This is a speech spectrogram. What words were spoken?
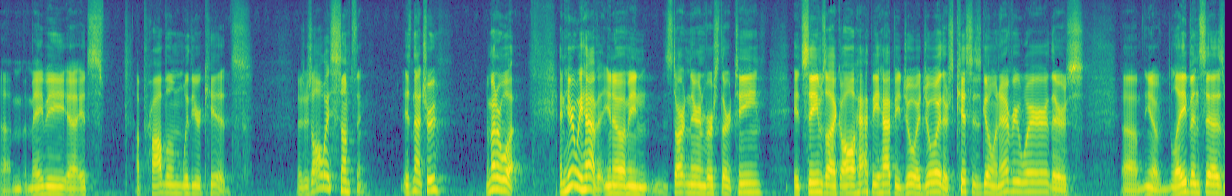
Uh, maybe uh, it's a problem with your kids. There's always something. Isn't that true? No matter what. And here we have it. You know, I mean, starting there in verse 13, it seems like all happy, happy, joy, joy. There's kisses going everywhere. There's um, you know, Laban says,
